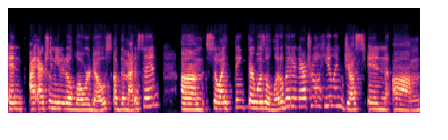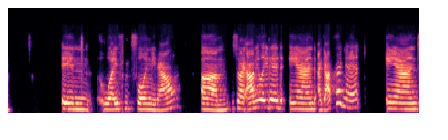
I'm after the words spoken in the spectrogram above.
And I actually needed a lower dose of the medicine um, so I think there was a little bit of natural healing just in um, in life slowing me down. Um, so I ovulated and I got pregnant and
